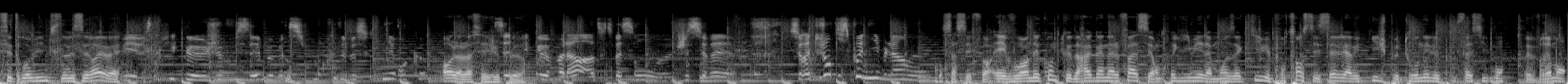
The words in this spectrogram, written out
C'est trop mais c'est vrai, ouais. Mais euh, sachez que je vous aime. Merci beaucoup de me soutenir encore. Oh là là, ça y est, je pleure. que voilà, hein, de toute façon, euh, je serai, serai toujours disponible. Hein, euh. Ça c'est fort. Et vous vous rendez compte que Dragon Alpha c'est entre guillemets la moins active et pourtant c'est celle avec qui je peux tourner le plus facilement. Euh, vraiment,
